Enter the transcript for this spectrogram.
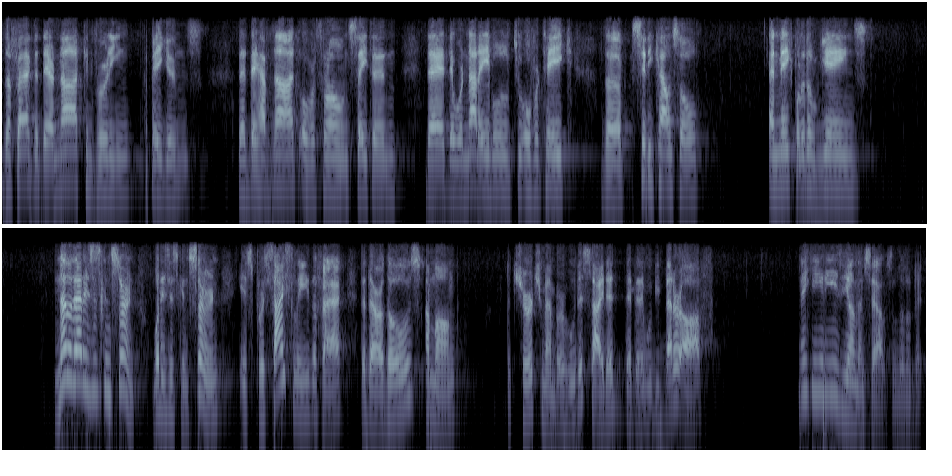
the fact that they're not converting the pagans, that they have not overthrown Satan, that they were not able to overtake the city council and make political gains. None of that is his concern. What is his concern is precisely the fact that there are those among the church member who decided that they would be better off making it easy on themselves a little bit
